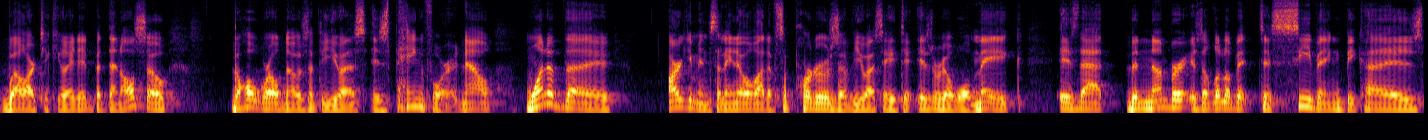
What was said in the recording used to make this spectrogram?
well articulated, but then also the whole world knows that the U.S. is paying for it. Now, one of the arguments that I know a lot of supporters of U.S. aid to Israel will make is that the number is a little bit deceiving because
